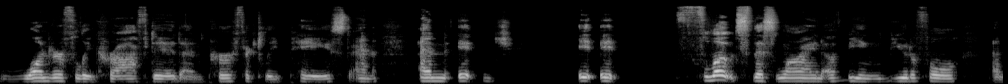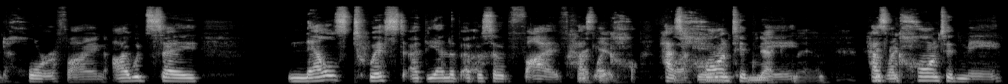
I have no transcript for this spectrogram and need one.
wonderfully crafted and perfectly paced and and it it it floats this line of being beautiful and horrifying. I would say Nell's twist at the end of episode 5 has like ha- has haunted neck, me man. has like haunted me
